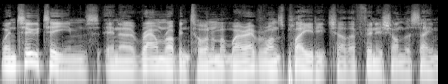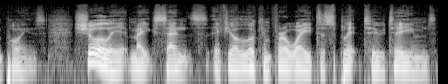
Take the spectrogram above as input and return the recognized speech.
when two teams in a round robin tournament where everyone's played each other finish on the same points, surely it makes sense if you're looking for a way to split two teams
